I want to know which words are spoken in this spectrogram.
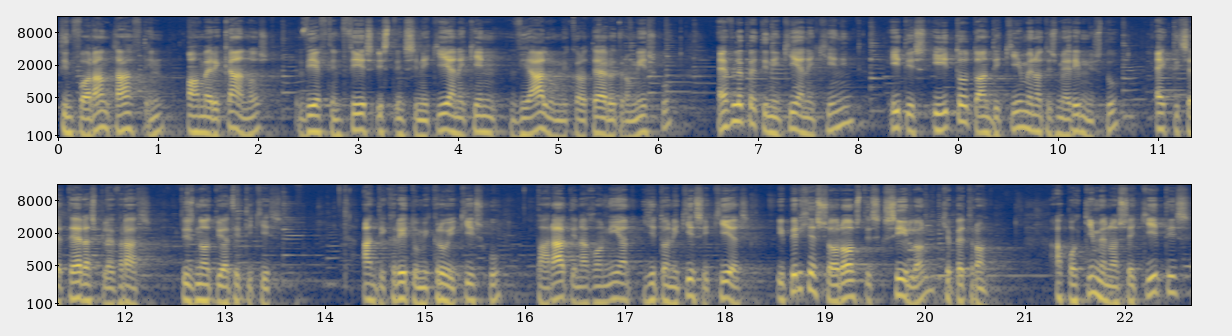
Την φοράν ταύτην, ο Αμερικάνος, διευθυνθή εις την συνοικίαν εκείνη διάλου μικροτέρου δρομίσκου, έβλεπε την οικίαν εκείνη ή της ήτο το αντικείμενο της μερίμνης του εκ της ετέρας πλευράς της νοτιοδυτικής. Αντικρίτου μικρού οικίσκου, παρά την αγωνία γειτονικής οικίας, υπήρχε σωρός της ξύλων και πετρών. Αποκείμενος εκεί της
